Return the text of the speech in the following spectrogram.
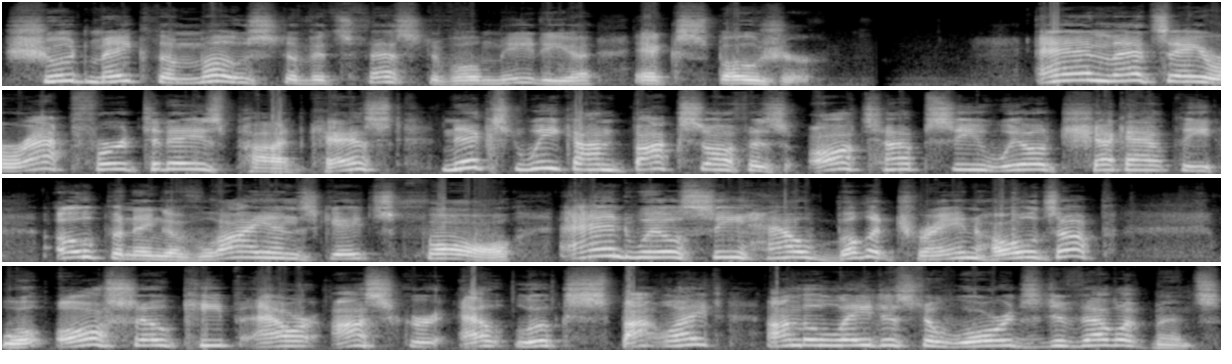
should make the most of its festival media exposure. And that's a wrap for today's podcast. Next week on Box Office Autopsy, we'll check out the opening of Lionsgate's Fall, and we'll see how Bullet Train holds up. We'll also keep our Oscar Outlook spotlight on the latest awards developments.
